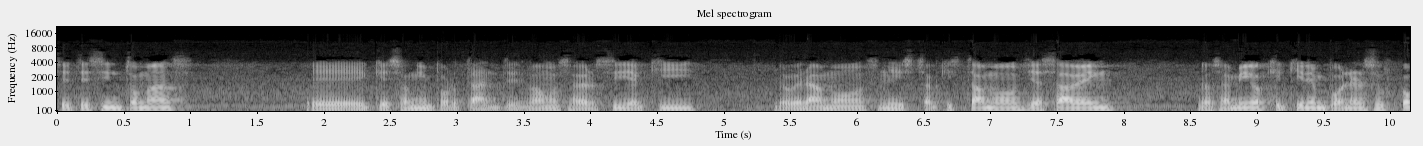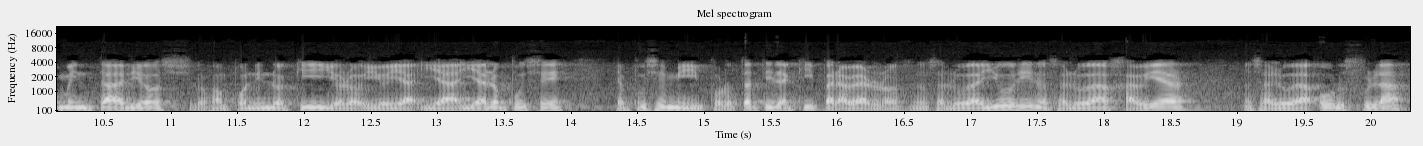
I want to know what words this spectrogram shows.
Siete síntomas eh, que son importantes. Vamos a ver si aquí logramos, listo, aquí estamos, ya saben, los amigos que quieren poner sus comentarios, los van poniendo aquí, yo, lo, yo ya, ya, ya lo puse ya puse mi portátil aquí para verlos. Nos saluda Yuri, nos saluda Javier, nos saluda Úrsula.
